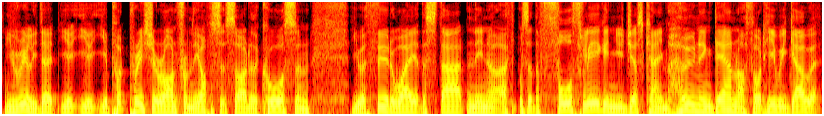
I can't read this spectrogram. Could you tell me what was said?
You really did. You, you, you put pressure on from the opposite side of the course, and you were third away at the start, and then uh, was it the fourth leg, and you just came hooning down. And I thought, here we go, it,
